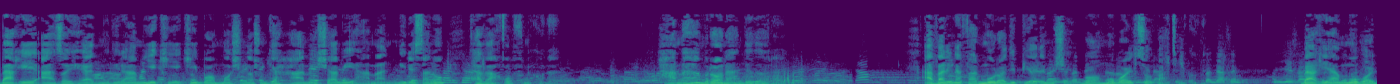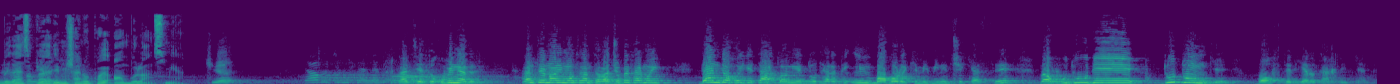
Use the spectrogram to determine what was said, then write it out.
بقیه اعضای هیئت مدیره هم یکی یکی با ماشیناشون که همه شبیه همن می‌رسن و توقف می‌کنن. همه هم راننده دارن. اولین نفر مرادی پیاده میشه. با موبایل صحبت می‌کنه. بقیه هم موبایل به دست پیاده میشن و پای آمبولانس میان. وضعیت خوبی نداری. انتنای محترم توجه بفرمایید. دنده های تحتانی دو طرف این بابا رو که می‌بینید شکسته و حدود دو دنگ بافتریه رو تخریب کرده.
